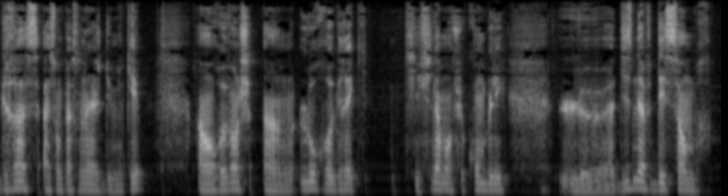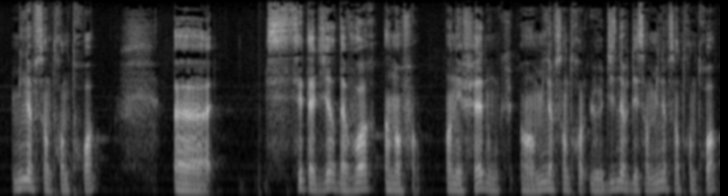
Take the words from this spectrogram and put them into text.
grâce à son personnage de Mickey, a en revanche un lourd regret qui, qui finalement fut comblé le 19 décembre 1933. Euh, c'est-à-dire d'avoir un enfant. En effet, donc en 1930, le 19 décembre 1933,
